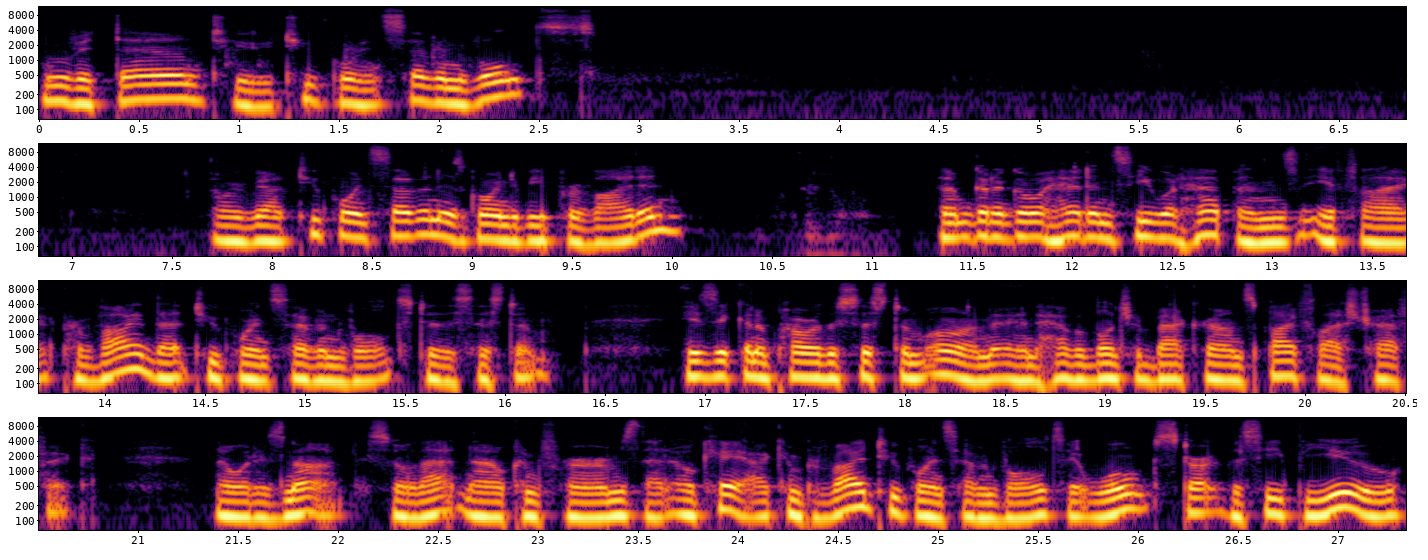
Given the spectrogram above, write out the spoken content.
move it down to 2.7 volts. Now we've got 2.7 is going to be provided. And I'm going to go ahead and see what happens if I provide that 2.7 volts to the system is it going to power the system on and have a bunch of background SPI flash traffic? No, it is not. So that now confirms that, okay, I can provide 2.7 volts. It won't start the CPU,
